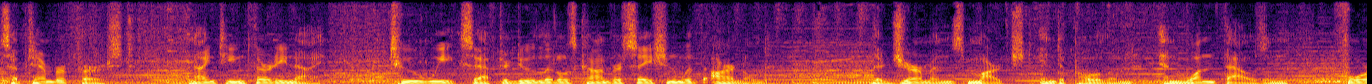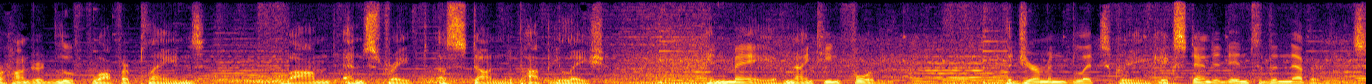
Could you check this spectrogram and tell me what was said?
September 1st, 1939, two weeks after Doolittle's conversation with Arnold, the Germans marched into Poland and 1,400 Luftwaffe planes bombed and strafed a stunned population. In May of 1940, the German blitzkrieg extended into the Netherlands,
